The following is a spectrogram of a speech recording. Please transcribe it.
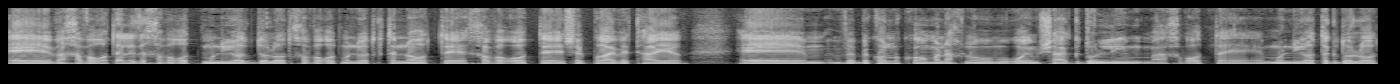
אה, והחברות האלה זה חברות מוניות גדולות, חברות מוניות קטנות, אה, חברות אה, של private hire, אה, ובכל מקום אנחנו רואים שהגדולים, החברות אה, מוניות הגדולות,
